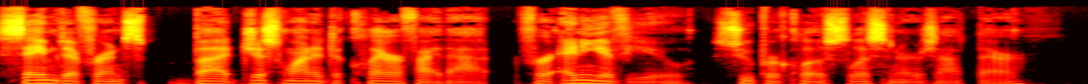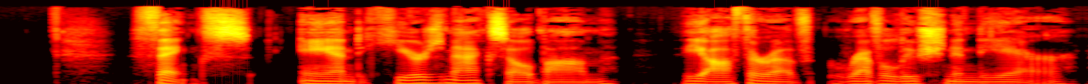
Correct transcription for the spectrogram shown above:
Same difference, but just wanted to clarify that for any of you super close listeners out there. Thanks, and here's Max Elbaum, the author of Revolution in the Air,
